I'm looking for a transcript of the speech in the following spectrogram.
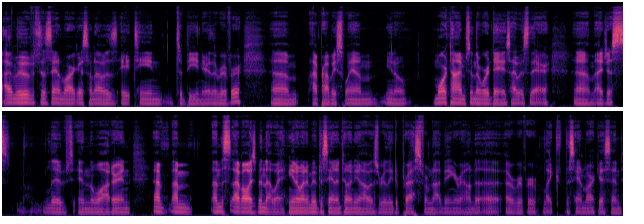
I moved to San Marcos when I was 18 to be near the river. Um, I probably swam, you know, more times than there were days I was there. Um, I just lived in the water, and I'm I'm I'm this, I've always been that way. You know, when I moved to San Antonio, I was really depressed from not being around a, a river like the San Marcos, and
